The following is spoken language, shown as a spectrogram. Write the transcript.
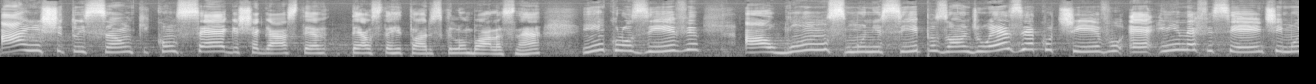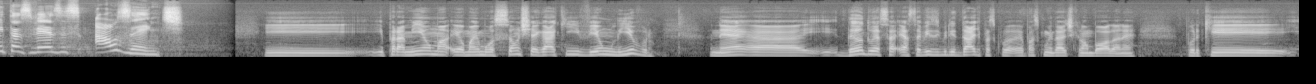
a instituição que consegue chegar até os territórios quilombolas, né? Inclusive alguns municípios onde o executivo é ineficiente e muitas vezes ausente. E, e para mim é uma, é uma emoção chegar aqui e ver um livro, né, uh, dando essa, essa visibilidade para as comunidades quilombolas, né, porque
